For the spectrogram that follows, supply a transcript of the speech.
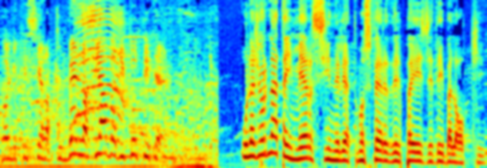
voglio che sia la più bella fiaba di tutti i tempi. Una giornata immersi nelle atmosfere del paese dei balocchi.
